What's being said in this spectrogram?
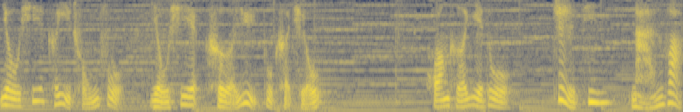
有些可以重复，有些可遇不可求。黄河夜渡，至今难忘。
